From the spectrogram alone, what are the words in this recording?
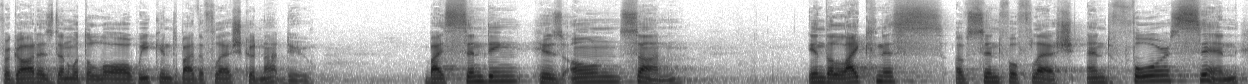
For God has done what the law, weakened by the flesh, could not do by sending his own Son in the likeness of sinful flesh, and for sin,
